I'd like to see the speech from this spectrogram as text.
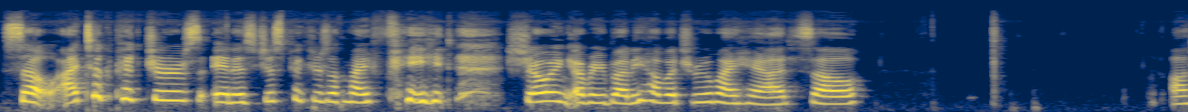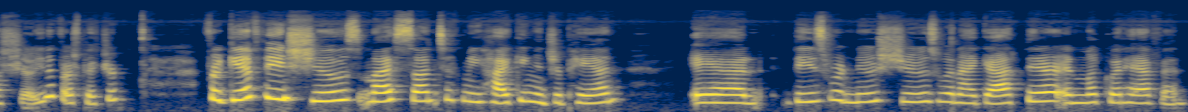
So I took pictures, and it's just pictures of my feet showing everybody how much room I had. So I'll show you the first picture. Forgive these shoes. My son took me hiking in Japan, and these were new shoes when I got there, and look what happened.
